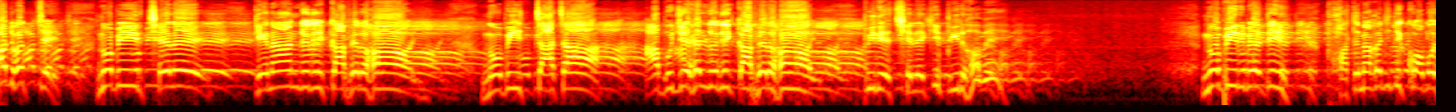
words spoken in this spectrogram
অজ হচ্ছে, নবীর ছেলে কেনান যদি কাফের হয়, নবীর চাচা আবু জেহেল যদি কাফের হয়, পীরের ছেলে কি পীর হবে? নবীর বেটি ফতেমাকে যদি কবর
